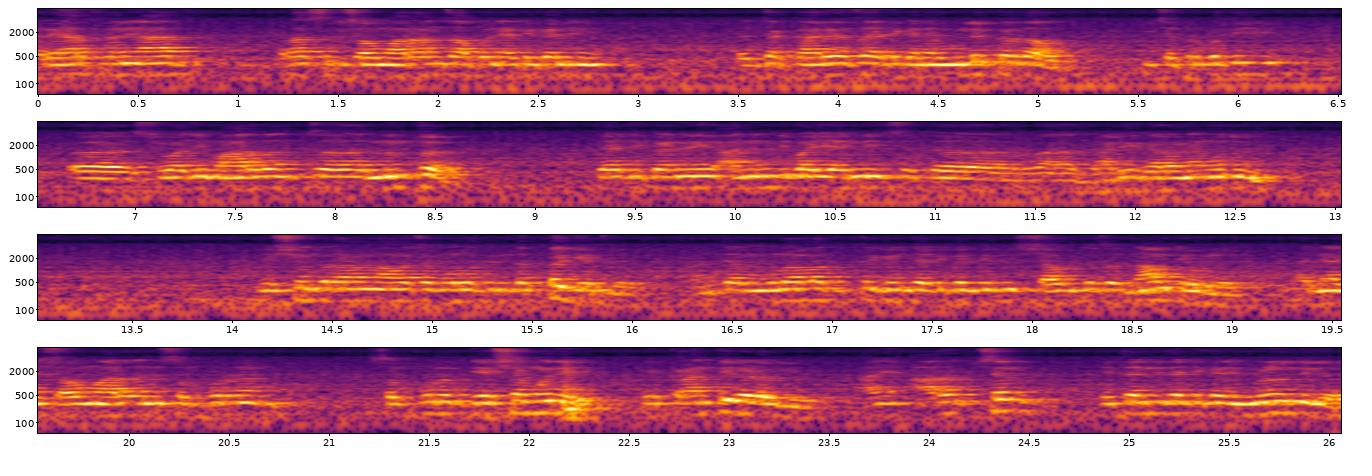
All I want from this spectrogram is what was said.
खऱ्या अर्थाने आज राजश्री शाहू महाराजांचा आपण या ठिकाणी त्यांच्या कार्याचा या ठिकाणी उल्लेख करत आहोत की छत्रपती शिवाजी महाराजांचं नंतर त्या ठिकाणी आनंदीबाई यांनी छत- घाडी घराण्यामधून यशवंतराव नावाच्या मुलाला त्यांनी दत्तक घेतलं. आणि त्या मुलाला दत्तक घेऊन त्या ठिकाणी त्यांनी शाहू त्याचं नाव ठेवलं. आणि या शाहू महाराजांनी संपूर्ण संपूर्ण देशामध्ये एक क्रांती घडवली. आणि आरक्षण हे त्यांनी त्या ठिकाणी मिळवून दिलं.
